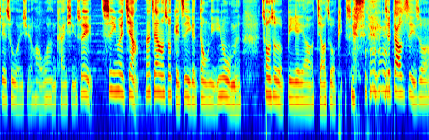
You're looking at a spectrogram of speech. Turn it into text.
接触文学的话，我很开心，所以是因为这样，那这样说给自己一个动力，因为我们创作者毕业要交作品，所以就告诉自己说，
